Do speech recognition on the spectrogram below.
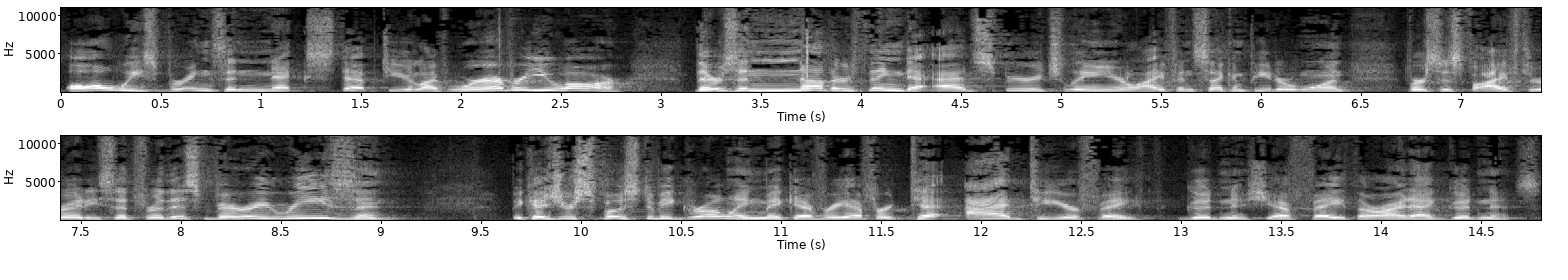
always brings a next step to your life, wherever you are. There's another thing to add spiritually in your life. In 2 Peter 1, verses 5 through 8, he said, For this very reason, because you're supposed to be growing, make every effort to add to your faith goodness. You have faith, all right, add goodness.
